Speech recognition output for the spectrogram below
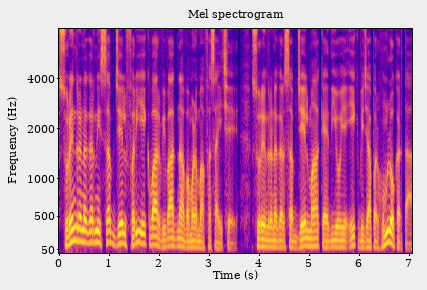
સુરેન્દ્રનગરની સબ જેલ ફરી એકવાર વિવાદના વમળમાં ફસાઈ છે. સુરેન્દ્રનગર સબ જેલમાં કેદીઓએ એકબીજા પર હુમલો કરતા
